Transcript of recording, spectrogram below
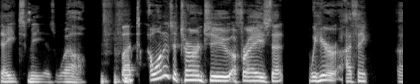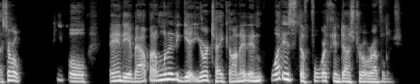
dates me as well but I wanted to turn to a phrase that we hear, I think, uh, several people bandy about, but I wanted to get your take on it. And what is the fourth industrial revolution?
